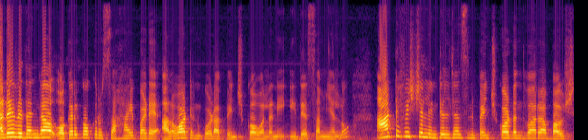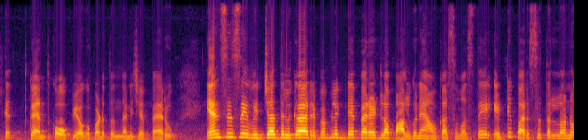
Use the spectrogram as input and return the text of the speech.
అదేవిధంగా ఒకరికొకరు సహాయపడే అలవాటును కూడా పెంచుకోవాలని ఇదే సమయంలో ఆర్టిఫిషియల్ ఇంటెలిజెన్స్ని పెంచుకోవడం ద్వారా భవిష్యత్తుకు ఎంతకో ఉపయోగపడుతుందని చెప్పారు. ఎన్సీసీ విద్యార్థులుగా రిపబ్లిక్ డే పెరేడ్లో పాల్గొనే అవకాశం వస్తే ఎట్టి పరిస్థితుల్లోనూ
